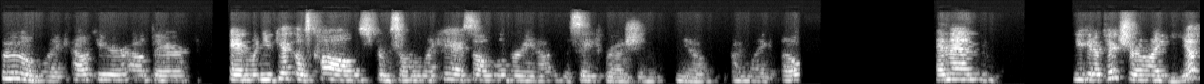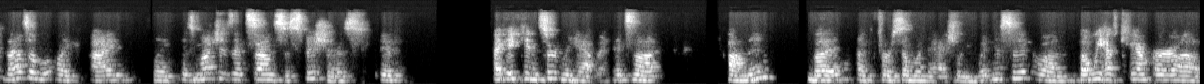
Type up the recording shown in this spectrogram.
boom, like out here, out there. And when you get those calls from someone like, hey, I saw a Wolverine out in the sagebrush, and you know, I'm like, oh. And then you get a picture and like, yep, that's a like I like as much as it sounds suspicious, if I, it can certainly happen. It's not common, but uh, for someone to actually witness it. Um, but we have cam or uh,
